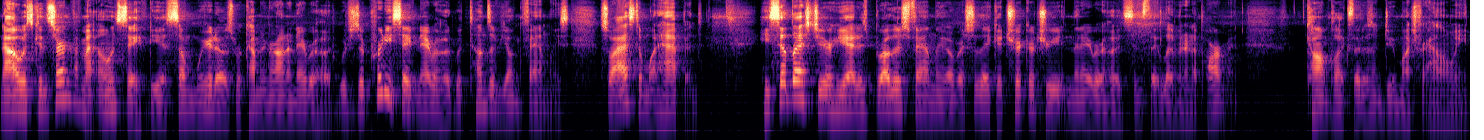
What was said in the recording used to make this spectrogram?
Now, I was concerned for my own safety as some weirdos were coming around a neighborhood, which is a pretty safe neighborhood with tons of young families, so I asked him what happened. He said last year he had his brother's family over so they could trick or treat in the neighborhood since they live in an apartment complex that doesn't do much for Halloween.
